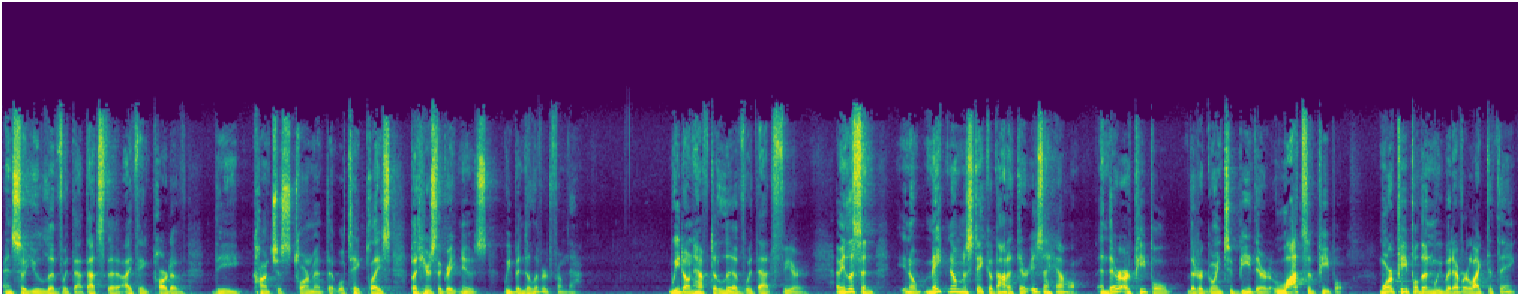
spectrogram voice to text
And so you live with that. That's the, I think, part of the conscious torment that will take place. But here's the great news we've been delivered from that. We don't have to live with that fear. I mean, listen, you know, make no mistake about it, there is a hell. And there are people that are going to be there, lots of people, more people than we would ever like to think.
